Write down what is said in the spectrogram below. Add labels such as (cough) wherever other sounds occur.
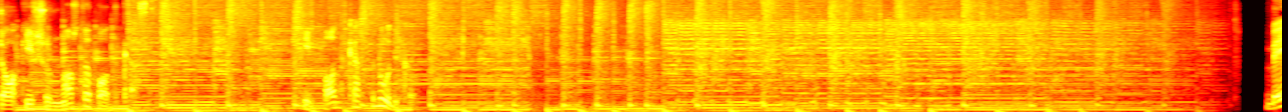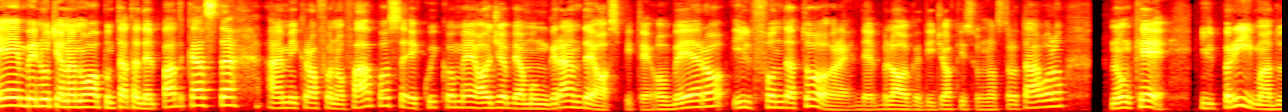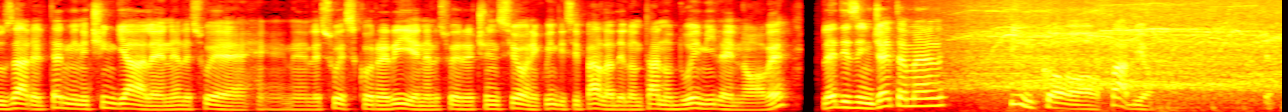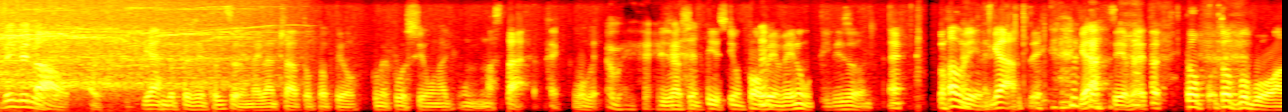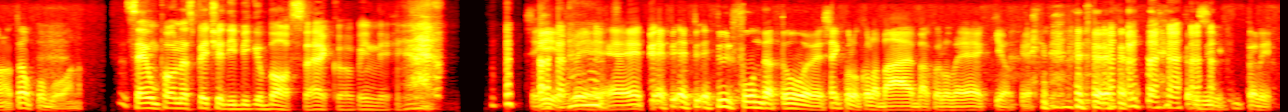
Giochi sul nostro podcast. Il podcast ludico. Benvenuti a una nuova puntata del podcast, al microfono Fapos e qui come oggi abbiamo un grande ospite, ovvero il fondatore del blog di Giochi sul nostro tavolo, nonché il primo ad usare il termine cinghiale nelle sue, eh, nelle sue scorrerie, nelle sue recensioni, quindi si parla del lontano 2009. Ladies and gentlemen, Pinco Fabio, benvenuto. Ciao. Grande presentazione, mi hai lanciato proprio come fossi una, una star. Ecco, vabbè. Vabbè, eh, bisogna sentirsi un po' benvenuti, bisogna. Eh? Va bene, grazie, (laughs) grazie, troppo, troppo buono, troppo buono. Sei un po' una specie di big boss, ecco, quindi... Sì, vabbè, (laughs) è, è, è, è, più il fondatore, sai quello con la barba, quello vecchio, che... (laughs) così, tutto lì.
